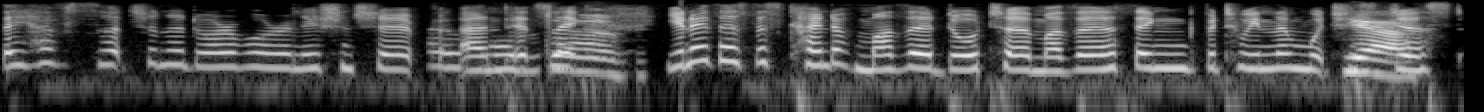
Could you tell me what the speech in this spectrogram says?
they have such an adorable relationship, I and it's them. like you know, there's this kind of mother-daughter mother thing between them, which is yeah. just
